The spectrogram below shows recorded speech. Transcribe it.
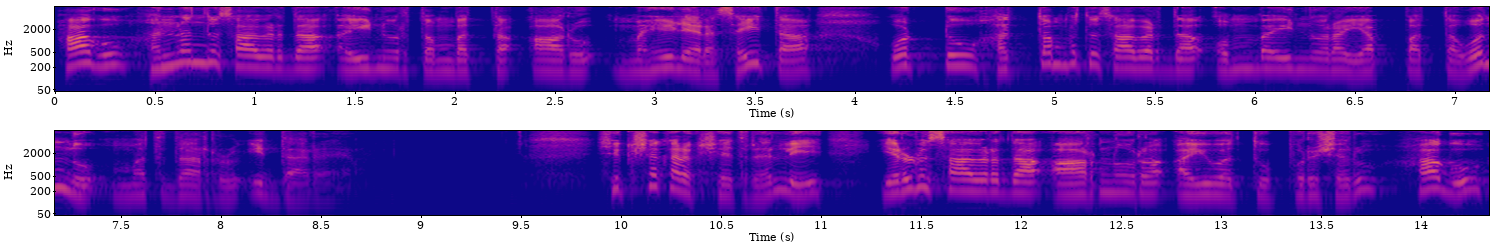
ಹಾಗೂ ಹನ್ನೊಂದು ಸಾವಿರದ ಐನೂರ ತೊಂಬತ್ತ ಆರು ಮಹಿಳೆಯರ ಸಹಿತ ಒಟ್ಟು ಹತ್ತೊಂಬತ್ತು ಸಾವಿರದ ಒಂಬೈನೂರ ಎಪ್ಪತ್ತ ಒಂದು ಮತದಾರರು ಇದ್ದಾರೆ. ಶಿಕ್ಷಕರ ಕ್ಷೇತ್ರದಲ್ಲಿ ಎರಡು ಸಾವಿರದ ಆರುನೂರ ಐವತ್ತು ಪುರುಷರು ಹಾಗೂ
